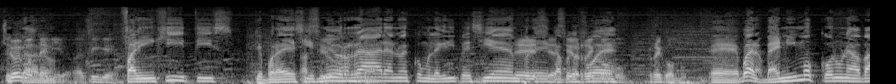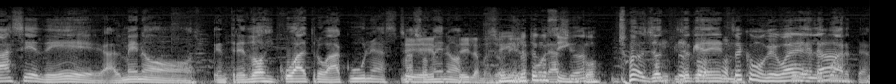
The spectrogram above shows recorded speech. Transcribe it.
Sí, lo hemos claro. tenido. Así que. Faringitis, que por ahí decís, Ha es sido- rara, no es como la gripe de siempre. Sí, sí, ha capaz sido que re fue. común, re común. Eh, bueno, venimos con una base de al menos entre dos y cuatro vacunas, Sí, más o menos. sí, la mayoría. Sí, de yo la tengo población. cinco. Yo, yo, yo quedé en, O sea, es como que, bueno, yo quedé en la está. cuarta.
